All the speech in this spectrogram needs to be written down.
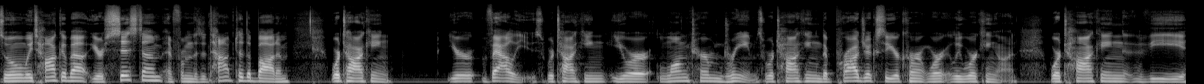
So when we talk about your system and from the top to the bottom, we're talking your values, we're talking your long term dreams, we're talking the projects that you're currently working on, we're talking the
